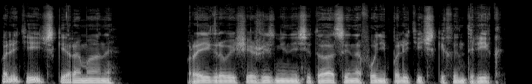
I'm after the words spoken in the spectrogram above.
политические романы, проигрывающие жизненные ситуации на фоне политических интриг,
